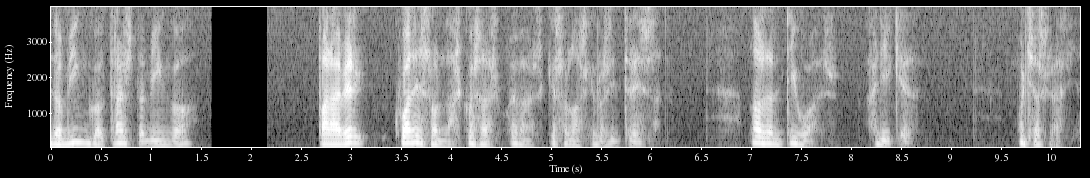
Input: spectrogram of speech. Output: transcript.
domingo tras domingo para ver cuáles son las cosas nuevas que son las que nos interesan. Las antiguas, allí quedan. Muchas gracias.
